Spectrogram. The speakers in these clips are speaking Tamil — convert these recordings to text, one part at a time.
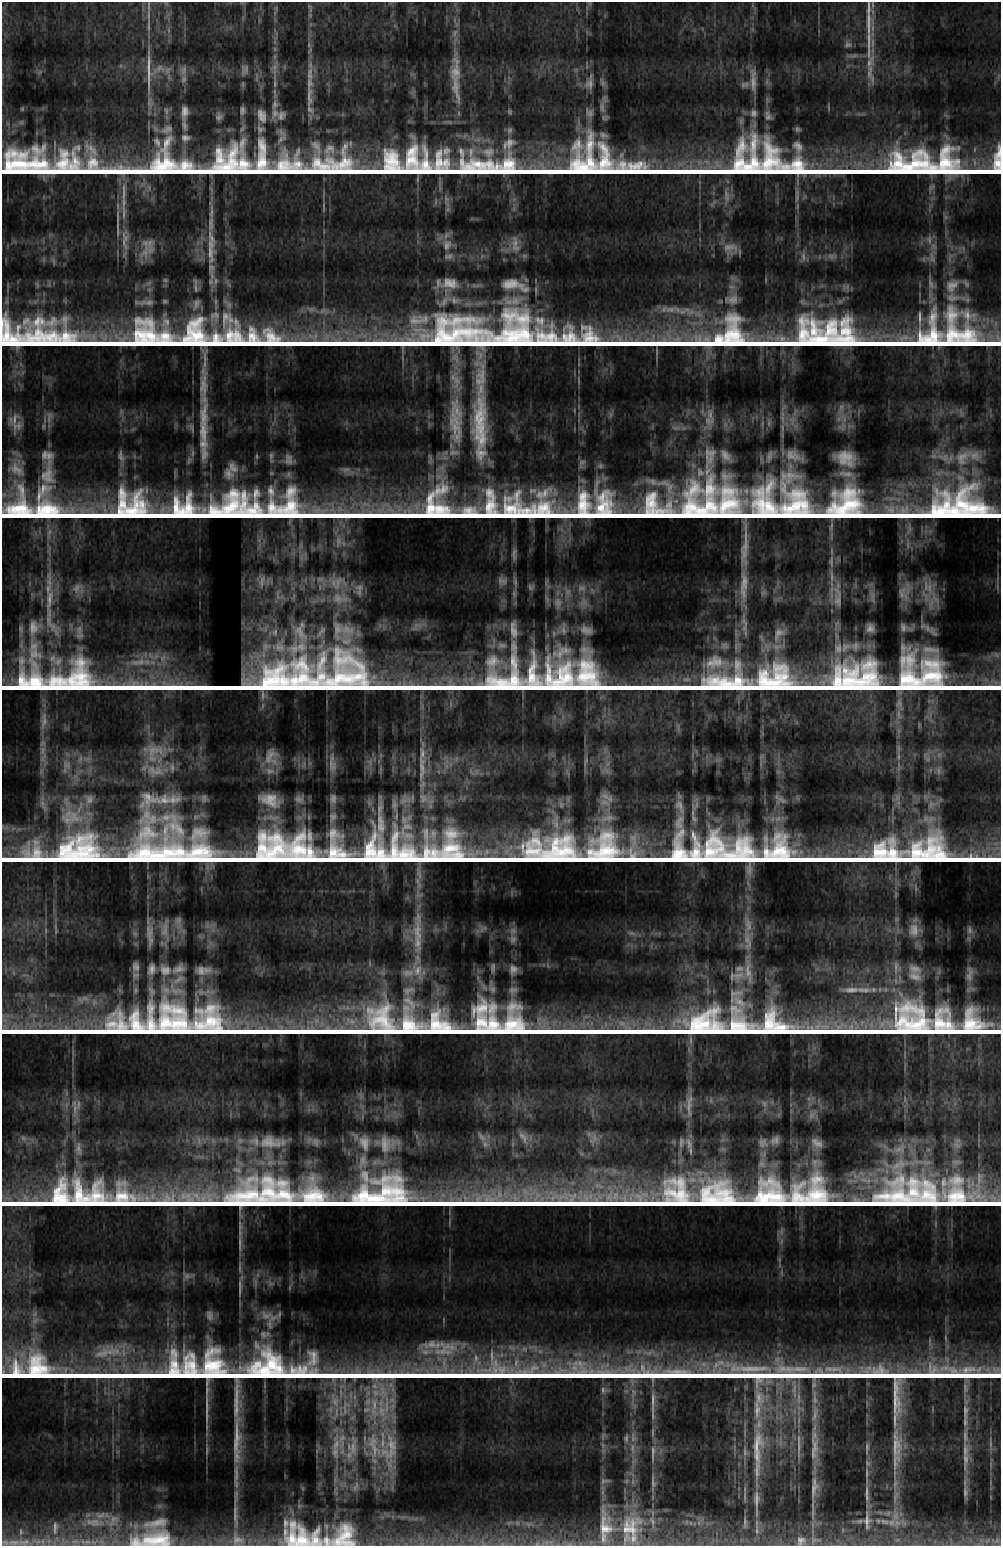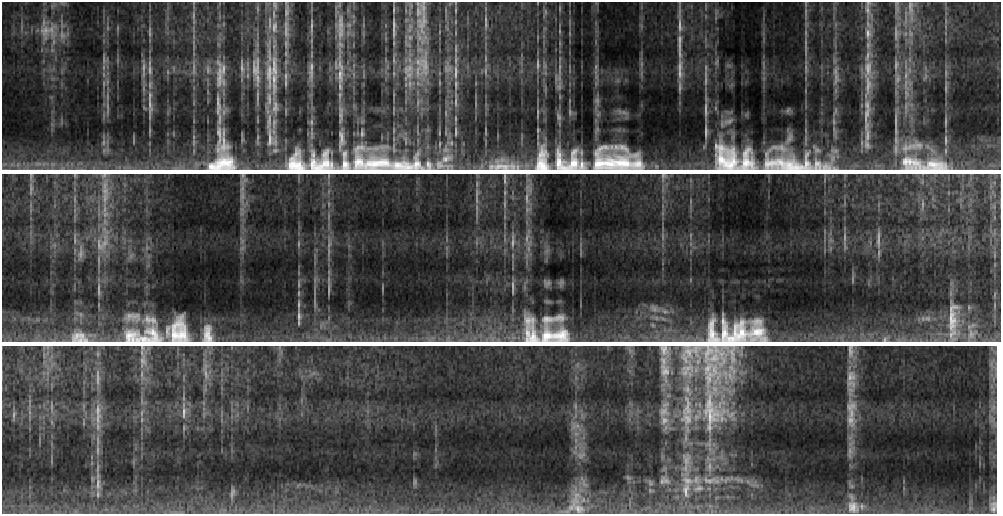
உறவுகளுக்கு வணக்கம். இன்றைக்கி நம்மளுடைய கேப்சிங் ஃபுட் சேனலில் நம்ம பார்க்க போகிற சமையல் வந்து வெண்டைக்காய் பொரியல். வெண்டைக்காய் வந்து ரொம்ப ரொம்ப உடம்புக்கு நல்லது. அதாவது மலச்சிக்கலை போக்கும். நல்ல நினைவாற்றலை கொடுக்கும். இந்த தரமான வெண்டைக்காயை எப்படி நம்ம ரொம்ப சிம்பிளான மெத்தடில் பொரியல் செஞ்சு சாப்பிட்லாங்கிறத பார்க்கலாம். வாங்க. வெண்டைக்காய் அரை கிலோ நல்லா இந்த மாதிரி வெட்டி வச்சுருக்கேன். நூறு கிராம் வெங்காயம் ரெண்டு பட்டை மிளகாய் ரெண்டு ஸ்பூனு துருவின தேங்காய் ஒரு ஸ்பூனு வெள்ளை நல்லா வறுத்து பொடி பண்ணி வச்சுருக்கேன். குழம்பு வீட்டு குழம்பு ஒரு ஸ்பூனு ஒரு கொத்து கருவேப்பிலை கால் டீஸ்பூன் கடுகு ஒரு டீஸ்பூன் கடலப்பருப்பு உளுத்தம்பருப்பு. தேவையான அளவுக்கு எண்ணெய் அரை ஸ்பூனு மிளகுத்தூள் தேவையான அளவுக்கு உப்பு. அப்போ அப்போ எண்ணெய் ஊற்றிக்கலாம் அடுத்தது கடுகு போட்டுக்கலாம். இந்த உளுத்தம்பருப்பு கடுகு அதிகம் போட்டுக்கலாம். உளுத்தம்பருப்பு கடலப்பருப்பு அதிகம் போட்டுக்கலாம். கடுகு எத்தனை குழப்பம். அடுத்தது பட்டை மிளகா.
